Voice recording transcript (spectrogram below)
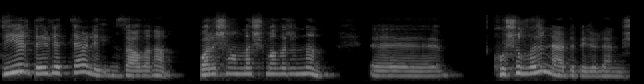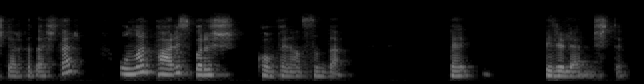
Diğer devletlerle imzalanan barış anlaşmalarının e, koşulları nerede belirlenmişti arkadaşlar? Onlar Paris Barış Konferansı'nda be, belirlenmişti.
